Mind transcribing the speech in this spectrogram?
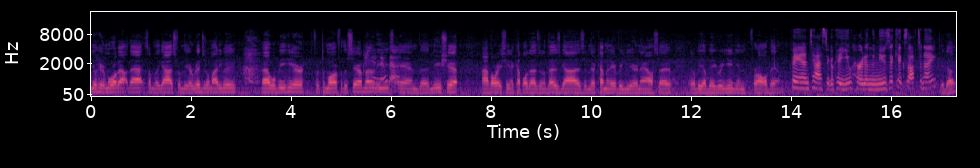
You'll hear more about that. Some of the guys from the original Mighty Moo uh, will be here for tomorrow for the ceremonies that. and the new ship. I've already seen a couple of dozen of those guys, and they're coming every year now. So it'll be a big reunion for all of them. Fantastic. Okay, you heard him. The music kicks off tonight. It does.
